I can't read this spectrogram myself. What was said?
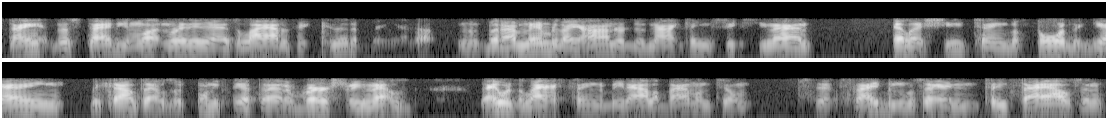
sta- the stadium wasn't really as loud as it could have been. Uh, But I remember they honored the 1969 LSU team before the game because that was the 25th anniversary, and that was they were the last team to beat Alabama until Saban was there in 2000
